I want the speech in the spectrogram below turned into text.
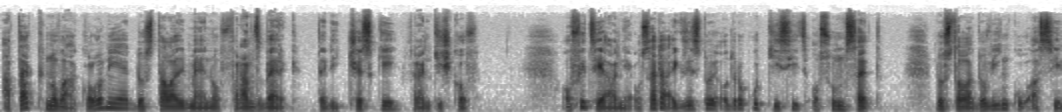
a tak nová kolonie dostala jméno Franzberg, tedy česky Františkov. Oficiálně osada existuje od roku 1800. Dostala do vínku asi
